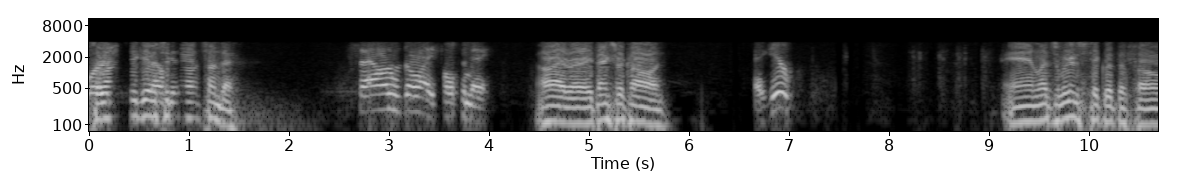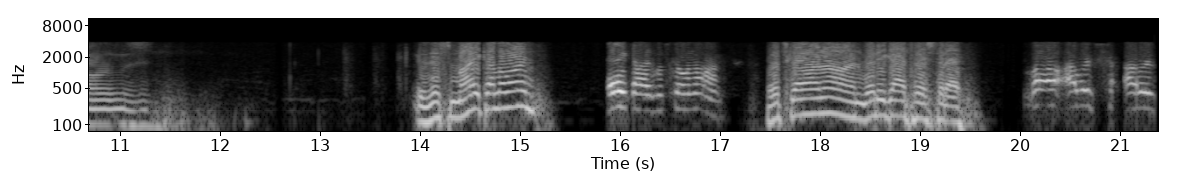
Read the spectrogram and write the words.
So Word. don't give us Sounds a call on Sunday? Sounds delightful to me. All right, Ray. Thanks for calling. Thank you. And let's we're gonna stick with the phones. Is this Mike on the line? Hey guys, what's going on? What's going on? What do you got for us today? Well, I was, I was,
